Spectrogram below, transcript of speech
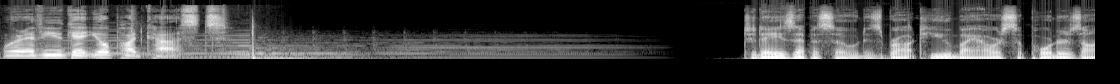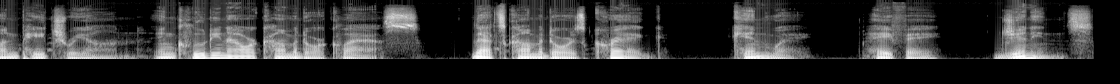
wherever you get your podcasts. Today's episode is brought to you by our supporters on Patreon, including our Commodore class. That's Commodores Craig, Kinway, Heifei, Jennings,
